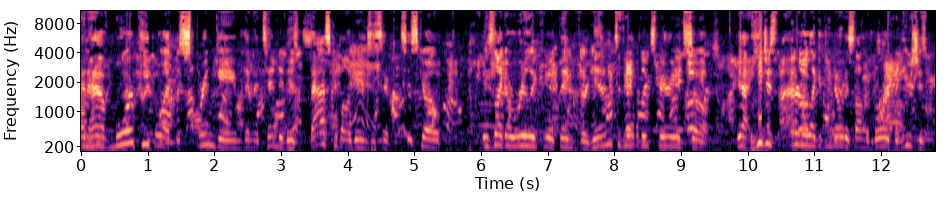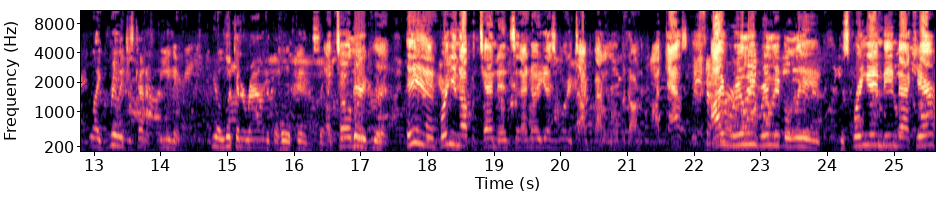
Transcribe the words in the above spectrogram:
and have more people at the spring game than attended his basketball games in San Francisco is like a really cool thing for him to be able to experience. So, yeah, he just, I don't know, like if you noticed on the board, but he was just like really just kind of beaming, you know, looking around at the whole thing. So, I totally agree. cool. And bringing up attendance, and I know you guys have already talked about it a little bit on the podcast. I really, really believe the spring game being back here,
